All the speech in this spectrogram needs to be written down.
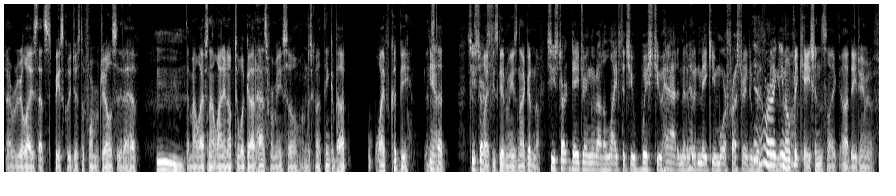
And I realized that's basically just a form of jealousy that I have. Hmm. That my life's not lining up to what God has for me. So I'm just going to think about what life could be instead. So you Because the life He's given me is not good enough. so you start daydreaming about a life that you wished you had, and that it would make you more frustrated with. Yeah, or being you know, vacations, like uh, daydreaming of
